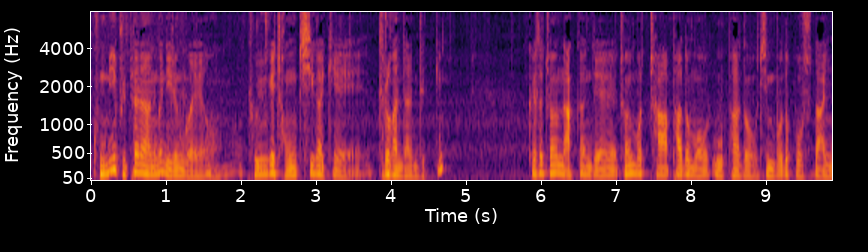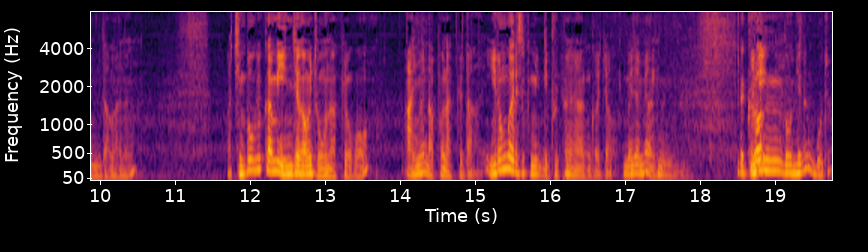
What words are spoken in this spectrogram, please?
국민이 불편해하는 건 이런 거예요. 교육의 정치가 이렇게 들어간다는 느낌? 그래서 저는 아까 이제 저는 뭐 좌파도 뭐 우파도 진보도 보수도 아닙니다만은 아, 진보 교육감이 인정하면 좋은 학교고 아니면 나쁜 학교다 이런 거에 대해서 국민들이 불편해하는 거죠. 왜냐하면 음. 근데 그런 논의는 뭐죠?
